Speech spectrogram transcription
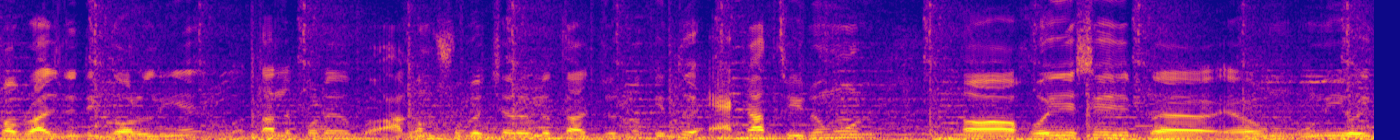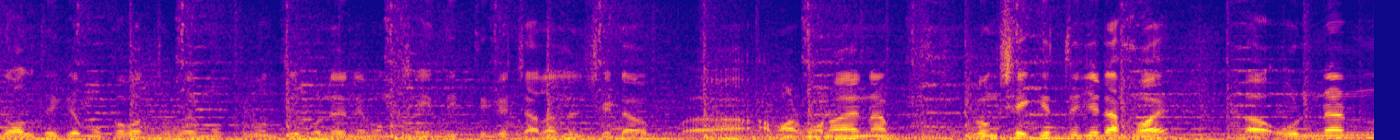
সব রাজনৈতিক দল নিয়ে, তাহলে পরে আগাম শুভেচ্ছা রইল তার জন্য। কিন্তু একা তৃণমূল হয়ে এসে এবং উনি ওই দল থেকে মুখপাত্র হয়ে মুখ্যমন্ত্রী হলেন এবং সেই দিক থেকে চালালেন সেটা আমার মনে হয় না। এবং সেক্ষেত্রে যেটা হয় অন্যান্য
